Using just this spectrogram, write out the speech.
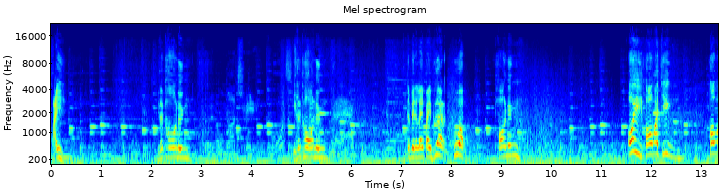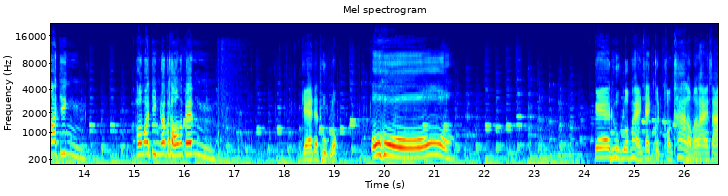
ไปอีกสักทองหนึ่งอีกสักทองหนึ่ง จะเป็นอะไรไปเพื่อนพวกทองหนึ่งโอ้ยทองมาจริงทองมาจริงทองมาจริงแล้วก็ทองมาเป็น แกจะถูกลบ โอ้โห แกถูกลมหายใจกดของข้าหลอมละลายซะ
